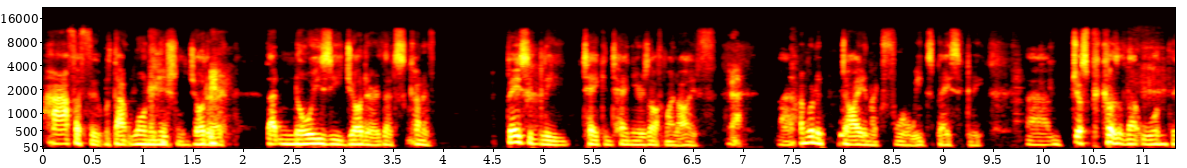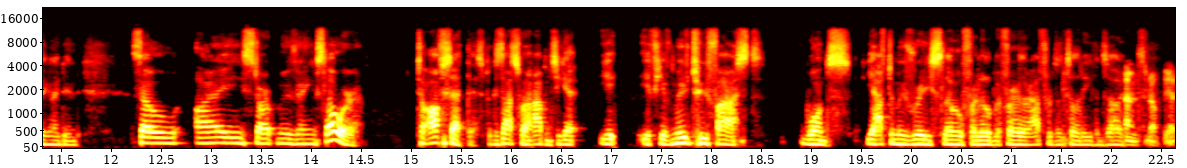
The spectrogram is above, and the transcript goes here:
half a foot with that one initial judder, that noisy judder that's kind of basically taken 10 years off my life. Yeah. Uh, I'm going to die in like four weeks, basically, um, just because of that one thing I did. So I start moving slower to offset this because that's what happens. You get, you, if you've moved too fast once, you have to move really slow for a little bit further afterwards until it evens out. It up, yeah.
